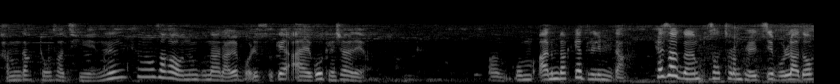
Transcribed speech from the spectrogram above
감각동사 뒤에는 형용사가 오는구나라를 머릿속에 알고 계셔야 돼요. 어, 몸 아름답게 들립니다. 해석은 부사처럼 될지 몰라도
